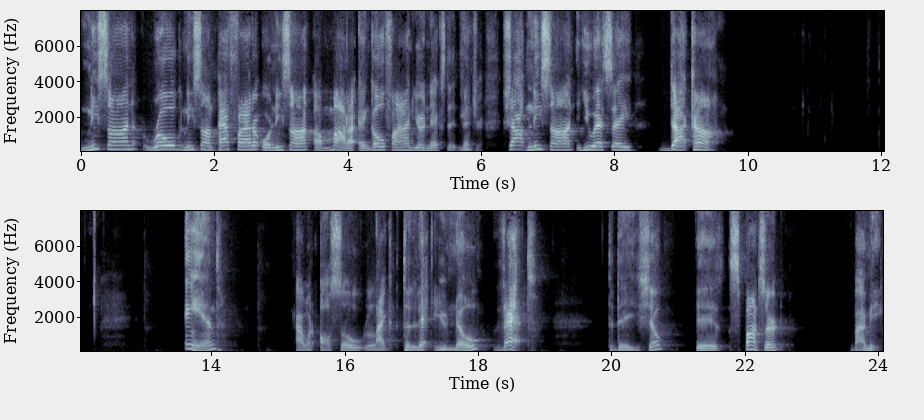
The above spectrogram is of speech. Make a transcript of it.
Nissan Rogue, Nissan Pathfinder, or Nissan Armada and go find your next adventure. Shop NissanUSA.com. And I would also like to let you know that today's show is sponsored by me.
